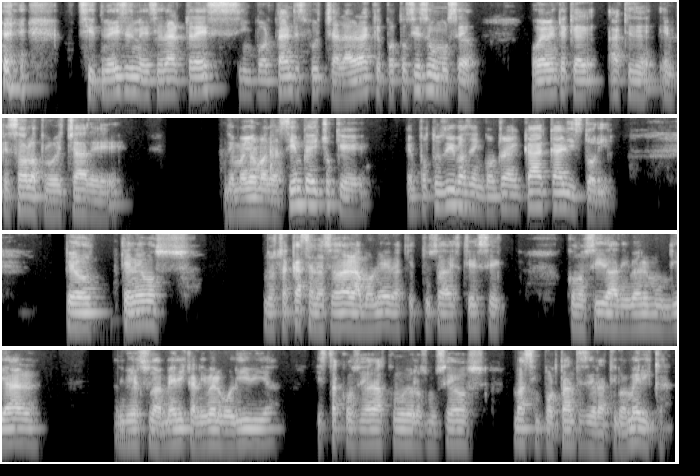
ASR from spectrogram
si me dices mencionar tres importantes, pucha, la verdad que Potosí es un museo. Obviamente que hay que empezar a aprovechar de, de mayor manera. Siempre he dicho que en Potosí vas a encontrar en cada calle historia. Pero tenemos nuestra Casa Nacional de la Moneda, que tú sabes que es eh, conocida a nivel mundial, a nivel Sudamérica, a nivel Bolivia, está considerada como uno de los museos más importantes de Latinoamérica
